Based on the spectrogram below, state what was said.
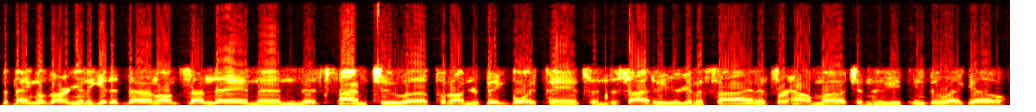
the Bengals aren't going to get it done on Sunday, and then it's time to uh, put on your big boy pants and decide who you're going to sign and for how much and who you need to let go.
